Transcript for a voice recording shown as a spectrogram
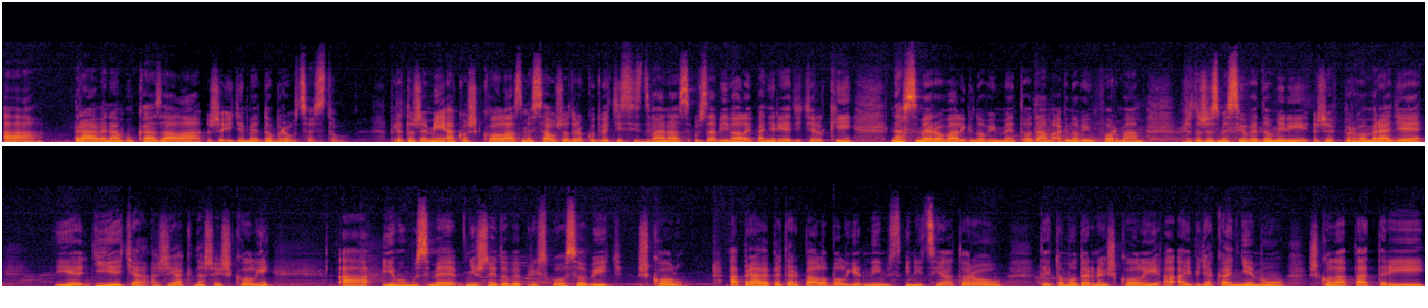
A práve nám ukázala, že ideme dobrou cestou. Pretože my ako škola sme sa už od roku 2012 už za bývalej pani riaditeľky nasmerovali k novým metódám a k novým formám, pretože sme si uvedomili, že v prvom rade je dieťa a žiak našej školy a jemu musíme v dnešnej dobe prispôsobiť školu. A práve Peter Palo bol jedným z iniciátorov tejto modernej školy a aj vďaka nemu škola patrí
